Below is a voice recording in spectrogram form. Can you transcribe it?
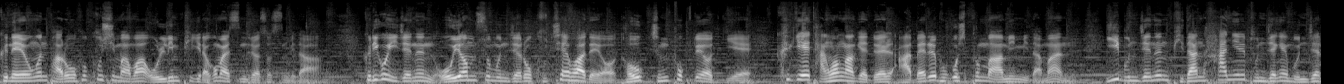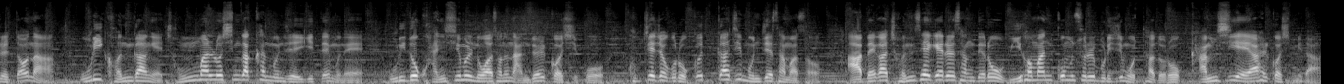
그 내용은 바로 후쿠시마와 올림픽이라고 말씀드렸었습니다. 그리고 이제는 오염수 문제로 구체화되어 더욱 증폭되었기에 크게 당황하게 될 아베를 보고 싶은 마음입니다만 이 문제는 비단 한일 분쟁의 문제를 떠나 우리 건강에 정말로 심각한 문제이기 때문에 우리도 관심을 놓아서는 안 될 것이고 국제적으로 끝까지 문제 삼아서 아베가 전 세계를 상대로 위험한 꼼수를 부리지 못하도록 감시해야 할 것입니다.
